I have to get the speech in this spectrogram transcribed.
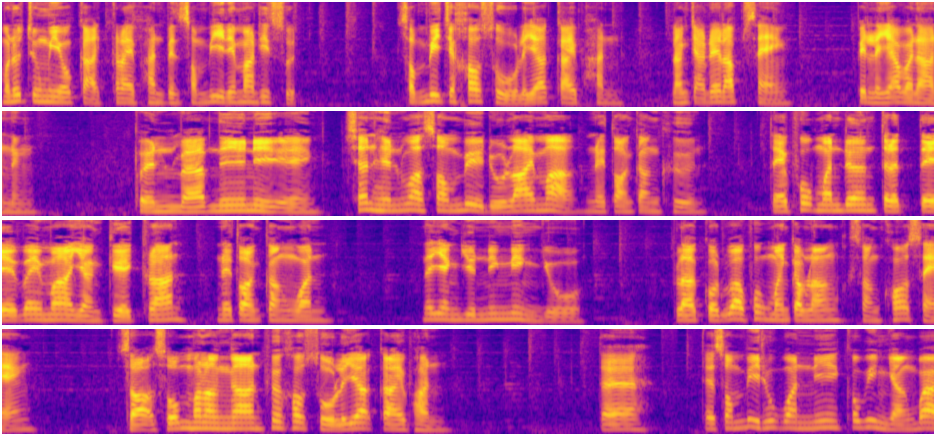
มนุษย์จึงมีโอกาสกลายพันธุ์เป็นซอมบี้ได้มากที่สุด ซอมบี้จะเข้าสู่ระยะกลายพันธุ์ หลังจากได้รับแสงเป็นระยะเวลาหนึ่ง เป็นแบบนี้นี่เอง ฉันเห็นว่าซอมบี้ดูร้ายมากในตอนกลางคืน แต่พวกมันเดินเตร็ดเตะไปมาอย่างเกลียดคร้านในตอนกลางวัน และยังยืนนิ่งๆอยู่ ปรากฏว่าพวกมันกำลังสังเคราะห์แสง สะสมพลังงานเพื่อเข้าสู่ระยะกลายพันธุ์แต่แต่ซอมบี้ทุกวันนี้ก็วิ่งอย่างบ้า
